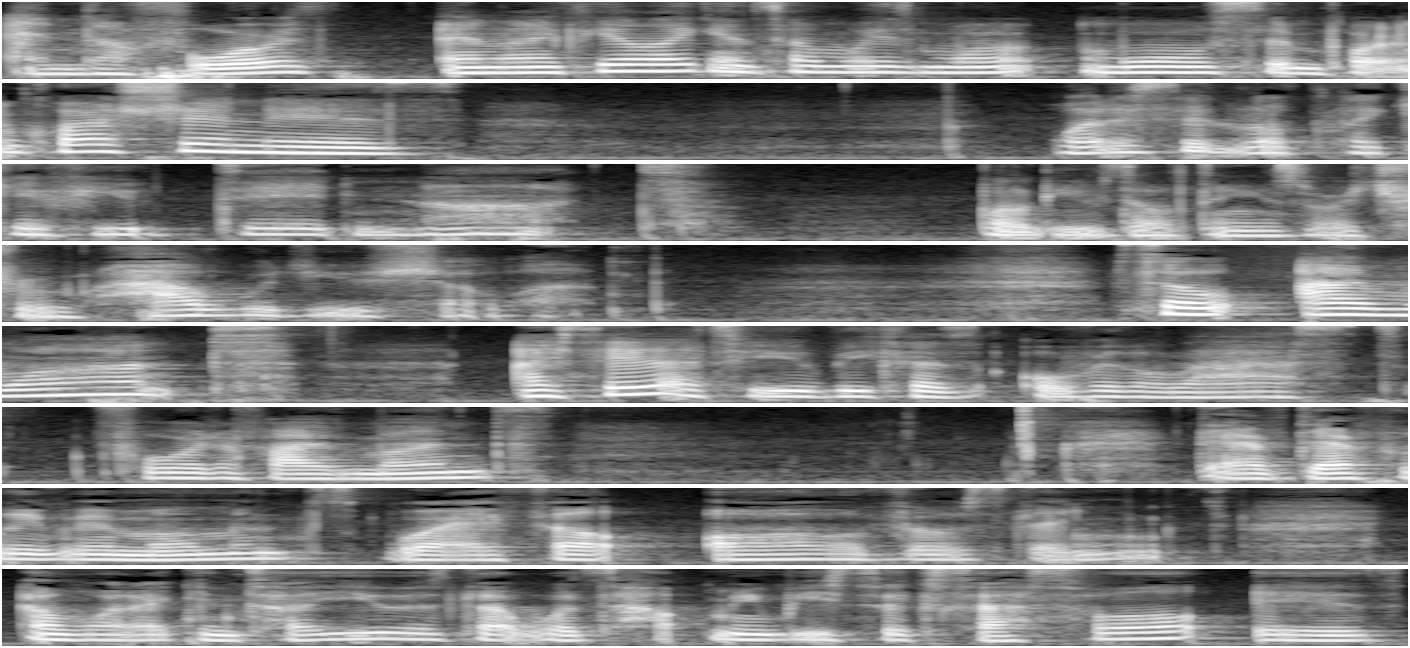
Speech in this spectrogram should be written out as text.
And the fourth and i feel like in some ways more most important question is what does it look like if you did not believe those things were true how would you show up so i want I say that to you because over the last four to five months, there have definitely been moments where I felt all of those things. And what I can tell you is that what's helped me be successful is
